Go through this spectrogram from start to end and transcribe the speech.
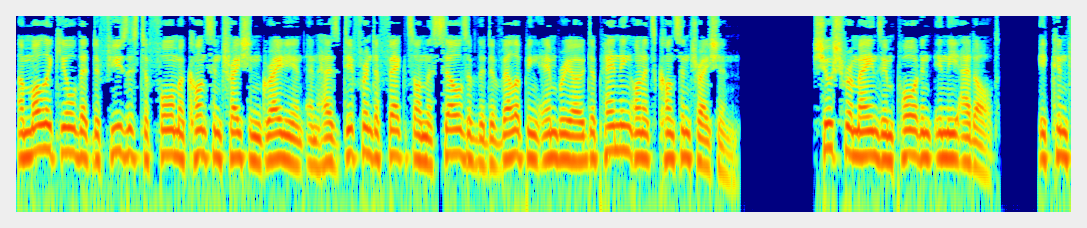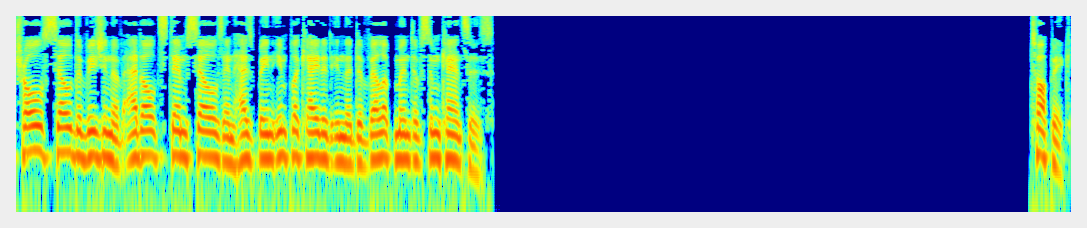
a molecule that diffuses to form a concentration gradient and has different effects on the cells of the developing embryo depending on its concentration. Shush remains important in the adult. It controls cell division of adult stem cells and has been implicated in the development of some cancers. Topic:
